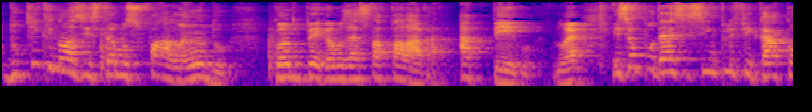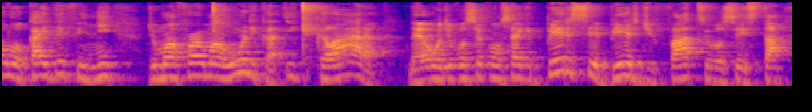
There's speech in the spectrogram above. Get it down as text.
do que, que nós estamos falando quando pegamos essa palavra apego, não é? E se eu pudesse simplificar, colocar e definir de uma forma única e clara, né, onde você consegue perceber de fato se você está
